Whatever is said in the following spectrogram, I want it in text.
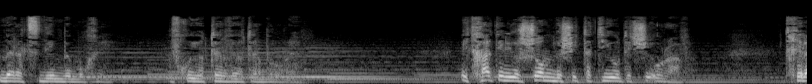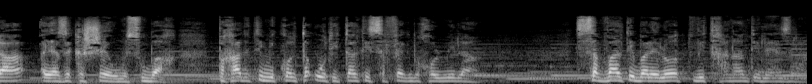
מרצדים במוחי, הפכו יותר ויותר ברורים. התחלתי לרשום בשיטתיות את שיעוריו. תחילה היה זה קשה ומסובך, פחדתי מכל טעות, הטלתי ספק בכל מילה. סבלתי בלילות והתחננתי לעזרה.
